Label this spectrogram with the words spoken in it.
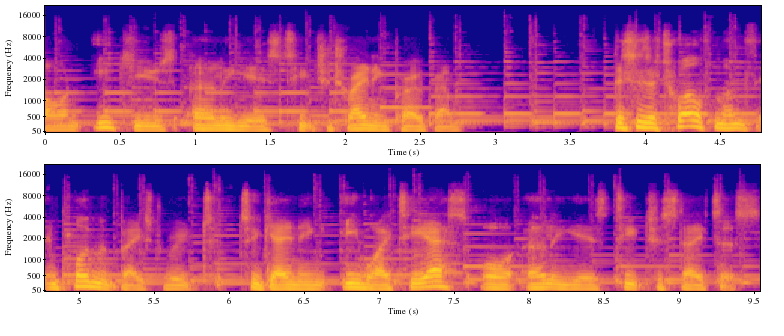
on EQ's Early Years Teacher Training Programme. This is a 12 month employment based route to gaining EYTS or Early Years Teacher status.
